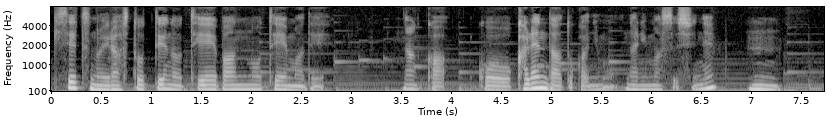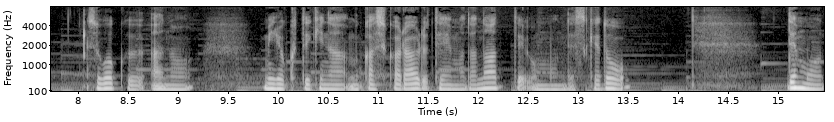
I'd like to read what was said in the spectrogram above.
季節のイラストっていうのは定番のテーマでなんかこうカレンダーとかにもなりますしね、うん、すごくあの魅力的な昔からあるテーマだなって思うんですけどでも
